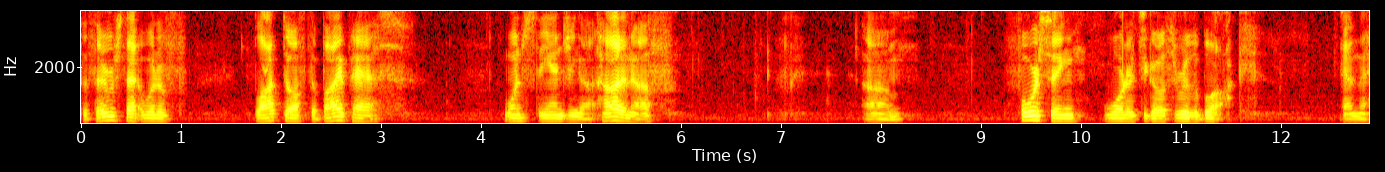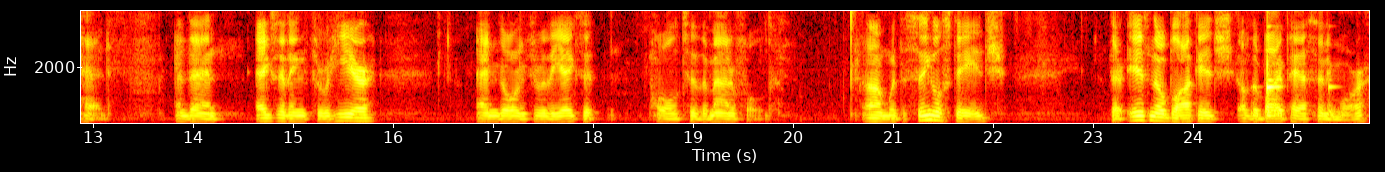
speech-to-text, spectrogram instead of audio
the thermostat would have blocked off the bypass once the engine got hot enough, um, forcing water to go through the block and the head, and then exiting through here and going through the exit hole to the manifold. Um, with the single stage, there is no blockage of the bypass anymore.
